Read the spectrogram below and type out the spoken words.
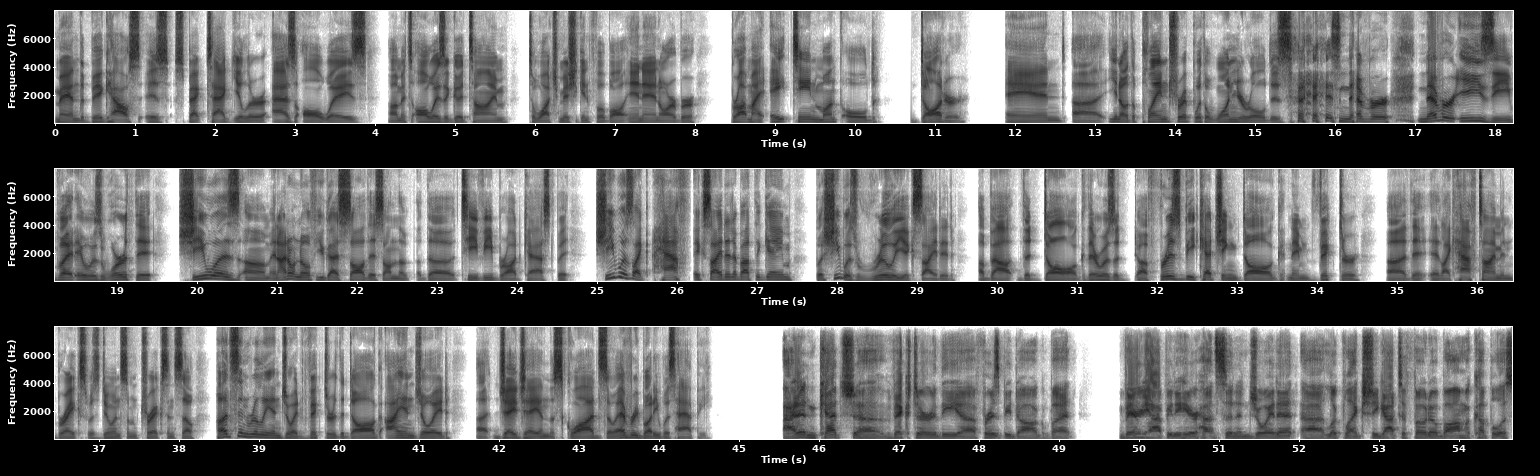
Man, the big house is spectacular as always. Um, it's always a good time to watch Michigan football in Ann Arbor. Brought my 18 month old daughter, and uh, you know the plane trip with a one year old is is never never easy, but it was worth it. She was, um, and I don't know if you guys saw this on the the TV broadcast, but she was like half excited about the game, but she was really excited about the dog. There was a, a frisbee catching dog named Victor uh, that at like halftime and breaks was doing some tricks. And so Hudson really enjoyed Victor the dog. I enjoyed uh, JJ and the squad. So everybody was happy. I didn't catch uh, Victor the uh, frisbee dog, but very happy to hear Hudson enjoyed it. Uh, looked like she got to photobomb a couple of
